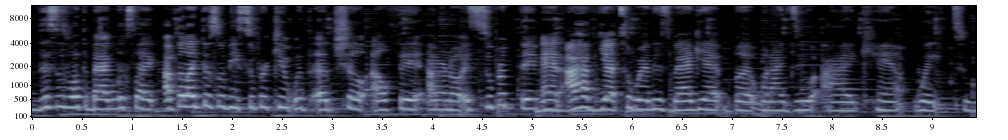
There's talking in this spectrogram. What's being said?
This is what the bag looks like. I feel like this would be super cute with a chill outfit. I don't know. It's super thick and I have yet to wear this bag yet. But when I do, I can't wait to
